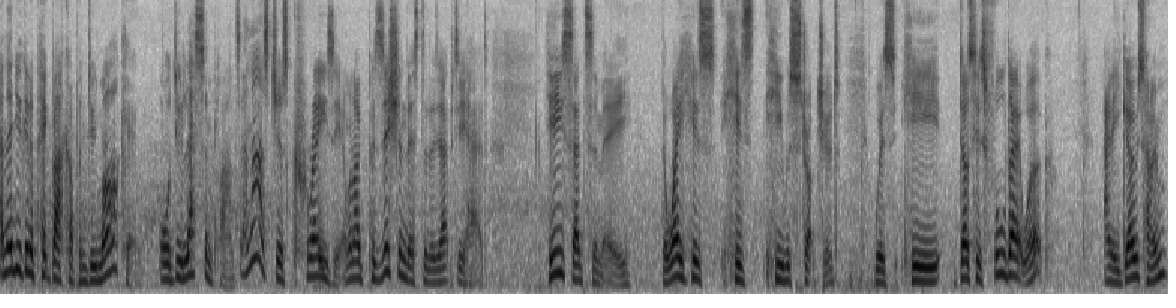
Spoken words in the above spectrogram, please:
And then you're going to pick back up and do marking or do lesson plans. And that's just crazy. And when I positioned this to the deputy head, he said to me, the way his, his, he was structured was he does his full day at work and he goes home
